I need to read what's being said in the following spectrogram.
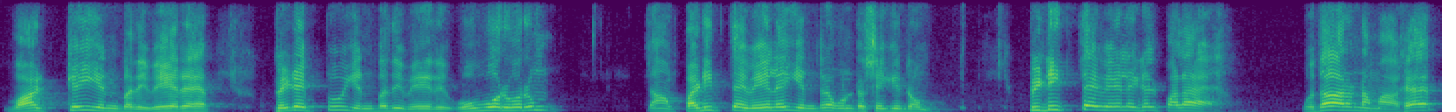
வாழ்க்கை என்பது வேற பிழைப்பு என்பது வேறு. ஒவ்வொருவரும் நாம் படித்த வேலை என்ற ஒன்றை செய்கின்றோம். பிடித்த வேலைகள் பல. உதாரணமாக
